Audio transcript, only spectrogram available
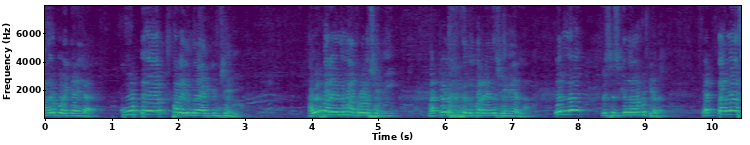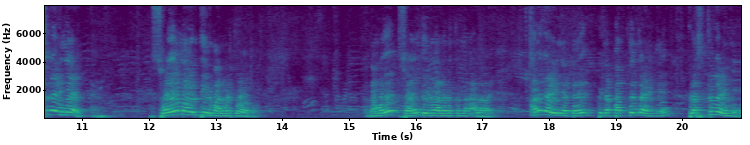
അങ്ങനെ പോയി കഴിഞ്ഞാൽ കൂട്ടുകാർ പറയുന്നതായിരിക്കും ശരി. അവർ പറയുന്നത് മാത്രമല്ല ശരി. മറ്റുള്ളവരൊന്നും പറയുന്നത് ശരിയല്ല എന്ന് വിശ്വസിക്കുന്നതാണ് കുട്ടികൾ. എട്ടാം ക്ലാസ് കഴിഞ്ഞാൽ സ്വയം അവർ തീരുമാനമെടുത്തു തുടങ്ങും. നമ്മൾ സ്വയം തീരുമാനമെടുക്കുന്ന കാലമായി. അത് കഴിഞ്ഞിട്ട് പിന്നെ പത്തും കഴിഞ്ഞ് പ്ലസ് ടു കഴിഞ്ഞ്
